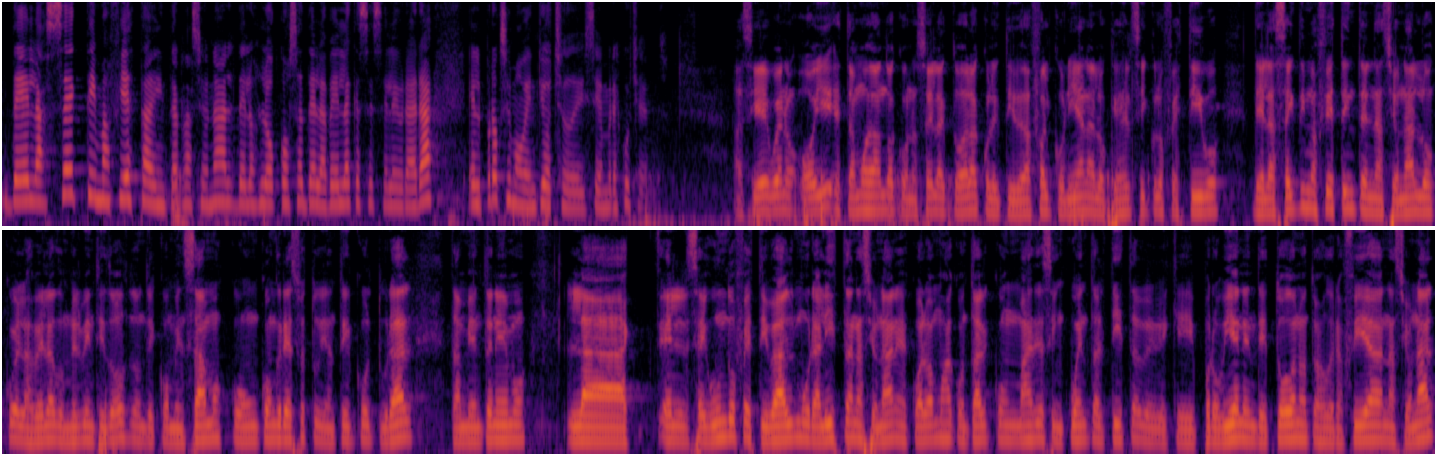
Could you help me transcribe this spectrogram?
de la séptima fiesta internacional de los Locos de la Vela que se celebrará el próximo 28 de diciembre. Escuchemos. Así es, bueno, hoy estamos dando a conocer a toda la colectividad falconiana lo que es el ciclo festivo de la séptima fiesta internacional Loco de las Velas 2022, donde comenzamos con un congreso estudiantil cultural. También tenemos la, el segundo festival muralista nacional, en el cual vamos a contar con más de 50 artistas que provienen de toda nuestra geografía nacional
